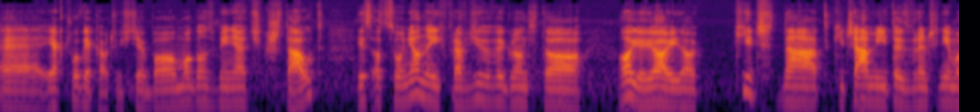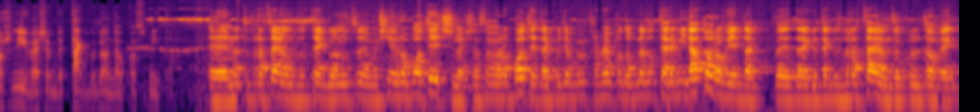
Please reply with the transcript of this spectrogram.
e, jak człowieka oczywiście, bo mogą zmieniać kształt, jest odsłoniony ich prawdziwy wygląd, to ojojoj, no kicz nad kiczami to jest wręcz niemożliwe, żeby tak wyglądał kosmita. E, No to wracając do tego, no to właśnie robotyczność, to są roboty, tak powiedziałbym trochę podobne do Terminatorów jednak, e, tak, tak do kultowych.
